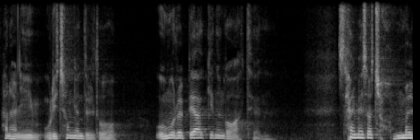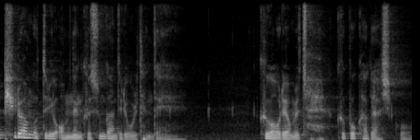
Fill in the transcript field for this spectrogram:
하나님, 우리 청년들도 우물을 빼앗기는 것 같은 삶에서 정말 필요한 것들이 없는 그 순간들이 올 텐데 그 어려움을 잘 극복하게 하시고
